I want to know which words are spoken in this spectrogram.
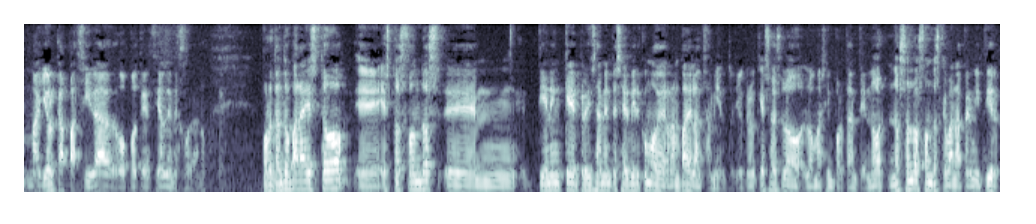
mayor capacidad o potencial de mejora, ¿no? Por lo tanto, para esto, eh, estos fondos eh, tienen que precisamente servir como de rampa de lanzamiento. Yo creo que eso es lo, más importante. No, son los fondos que van a permitir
